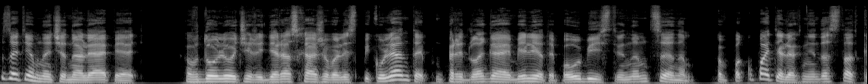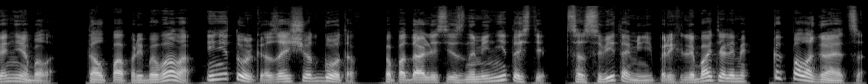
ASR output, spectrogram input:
затем начинали опять. Вдоль очереди расхаживали спекулянты, предлагая билеты по убийственным ценам. В покупателях недостатка не было. Толпа прибывала, и не только за счет готов. Попадались и знаменитости со свитами и прихлебателями, как полагается.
